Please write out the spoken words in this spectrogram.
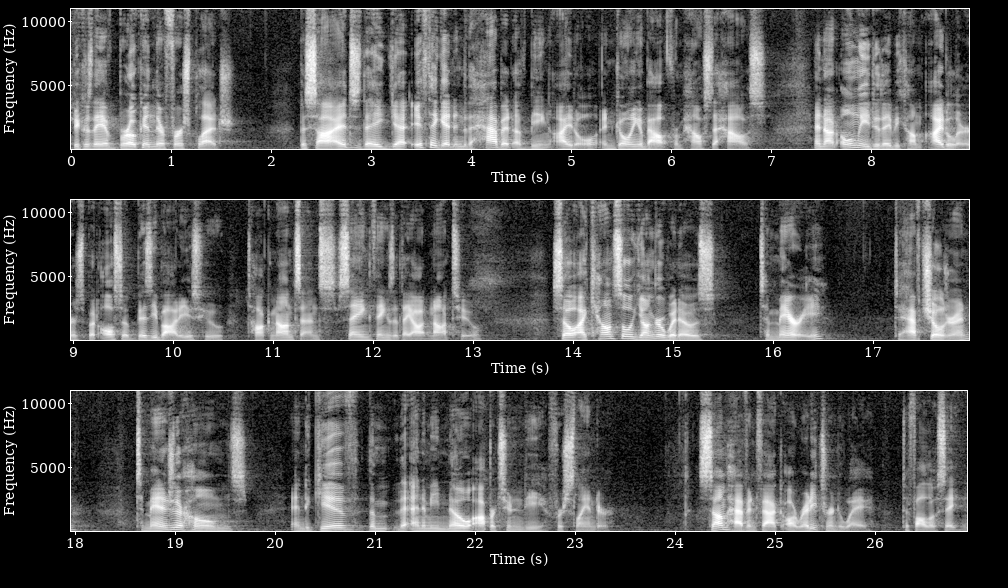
because they have broken their first pledge. Besides, they get, if they get into the habit of being idle and going about from house to house, and not only do they become idlers, but also busybodies who talk nonsense, saying things that they ought not to. So I counsel younger widows to marry, to have children, to manage their homes, and to give the, the enemy no opportunity for slander. Some have, in fact, already turned away to follow Satan.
